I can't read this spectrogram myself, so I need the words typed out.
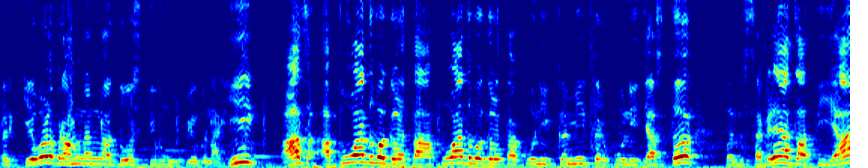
तर केवळ ब्राह्मणांना दोष देऊन उपयोग नाही. आज अपवाद वगळता अपवाद वगळता कोणी कमी तर कोणी जास्त पण सगळ्या जाती या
